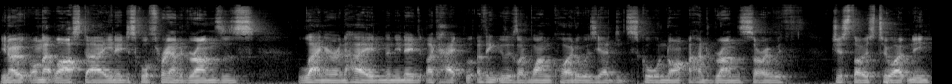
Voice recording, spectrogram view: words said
you know on that last day you need to score 300 runs as Langer and Hayden, and you need like Hay- I think there's like one quota was you had to score not 100 runs, sorry, with just those two opening,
